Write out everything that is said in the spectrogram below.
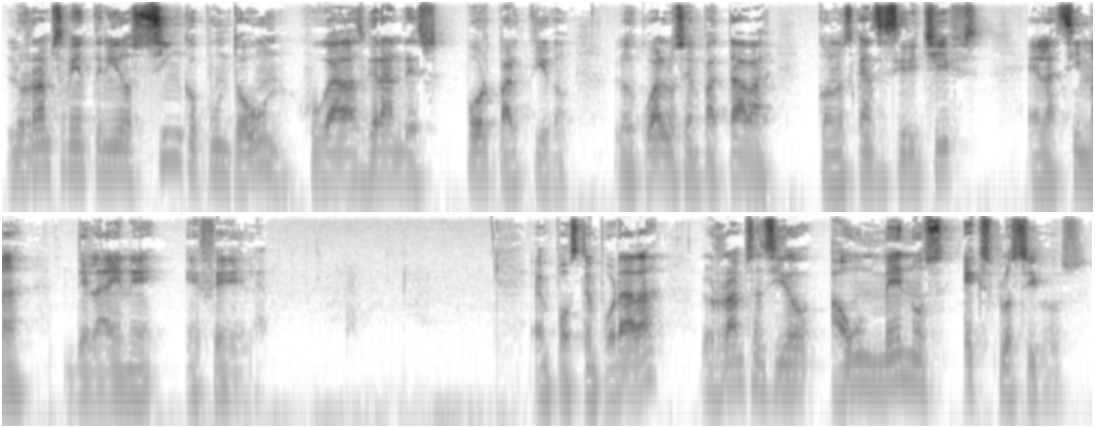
los Rams habían tenido 5.1 jugadas grandes por partido, lo cual los empataba con los Kansas City Chiefs en la cima de la NFL. En postemporada, los Rams han sido aún menos explosivos,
